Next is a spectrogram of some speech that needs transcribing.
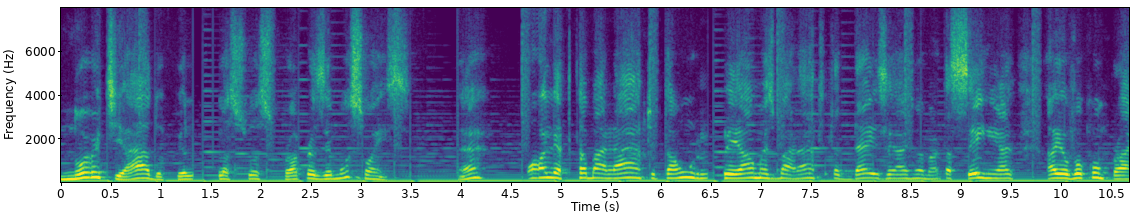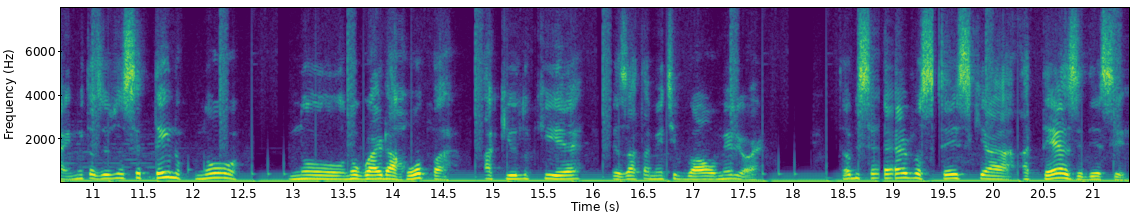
norteado pelas suas próprias emoções, né? Olha, tá barato, tá um real mais barato, tá dez reais mais barato, tá cem reais, aí eu vou comprar. E muitas vezes você tem no, no, no guarda-roupa aquilo que é exatamente igual ou melhor. Então observe vocês que a, a tese desse,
